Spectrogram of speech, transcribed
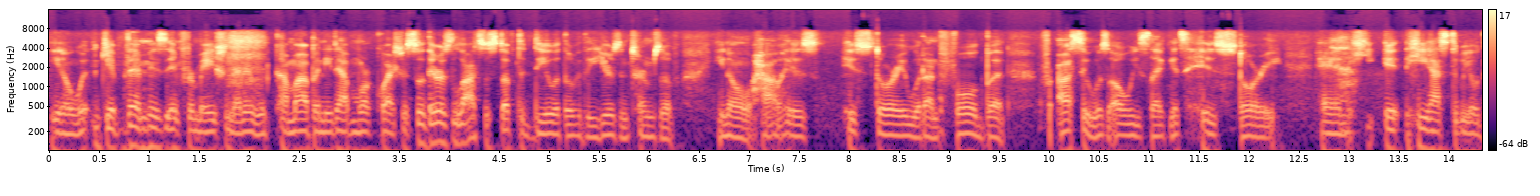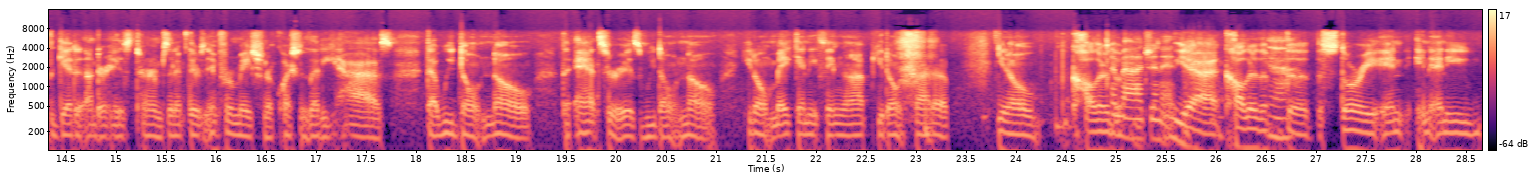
you know, give them his information, then it would come up and he'd have more questions. So there was lots of stuff to deal with over the years in terms of, you know, how his his story would unfold. But for us, it was always like it's his story and he it, he has to be able to get it under his terms. And if there's information or questions that he has that we don't know, the answer is we don't know. You don't make anything up. You don't try to, you know, color the imagine it. Yeah, color the, yeah. the the story in in any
